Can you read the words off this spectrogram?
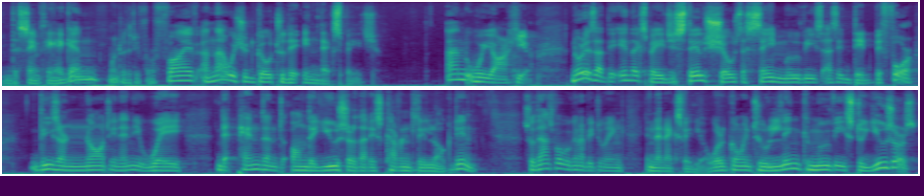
the same thing again, one, two, three, four, five, and now we should go to the index page. And we are here. Notice that the index page still shows the same movies as it did before. These are not in any way dependent on the user that is currently logged in. So that's what we're going to be doing in the next video. We're going to link movies to users,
